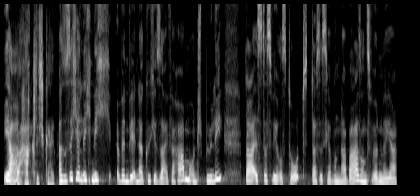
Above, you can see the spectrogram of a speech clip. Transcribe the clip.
ja, Behaglichkeiten? Also sicherlich nicht, wenn wir in der Küche Seife haben und Spüli. Da ist das Virus tot. Das ist ja wunderbar, sonst würden wir ja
